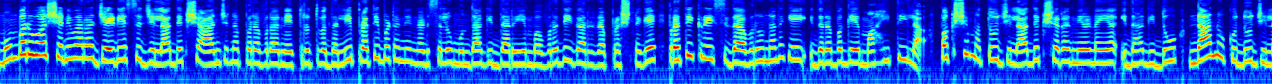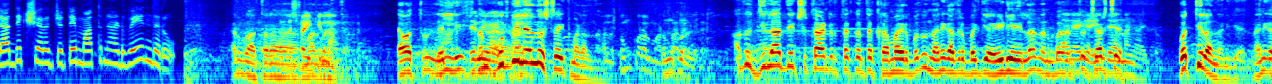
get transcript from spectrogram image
ಮುಂಬರುವ ಶನಿವಾರ ಜೆಡಿಎಸ್ ಜಿಲ್ಲಾಧ್ಯಕ್ಷ ಆಂಜನಪ್ಪರವರ ನೇತೃತ್ವದಲ್ಲಿ ಪ್ರತಿಭಟನೆ ನಡೆಸಲು ಮುಂದಾಗಿದ್ದಾರೆ ಎಂಬ ವರದಿಗಾರರ ಪ್ರಶ್ನೆಗೆ ಪ್ರತಿಕ್ರಿಯಿಸಿದ ಅವರು ನನಗೆ ಇದರ ಬಗ್ಗೆ ಮಾಹಿತಿ ಇಲ್ಲ. ಪಕ್ಷ ಮತ್ತು ಜಿಲ್ಲಾಧ್ಯಕ್ಷರ ನಿರ್ಣಯ ಇದಾಗಿದ್ದು ನಾನು ಖುದ್ದು ಜಿಲ್ಲಾಧ್ಯಕ್ಷರ ಜೊತೆ ಮಾತನಾಡುವೆ ಎಂದರು. ಯಾವತ್ತು ಎಲ್ಲಿ? ನಮ್ಮ ಗುಬ್ಬಿಲಿ ಎಲ್ಲೂ ಸ್ಟ್ರೈಕ್ ಮಾಡಲ್ಲ ನಾವು. ಅದು ಜಿಲ್ಲಾಧ್ಯಕ್ಷ ತಾಂಡಿರ್ತಕ್ಕಂಥ ಕ್ರಮ ಇರ್ಬೋದು. ನನಗೆ ಅದ್ರ ಬಗ್ಗೆ ಐಡಿಯಾ ಇಲ್ಲ. ನನ್ನ ಬಗ್ಗೆ ಚರ್ಚೆ ಗೊತ್ತಿಲ್ಲ ನನಗೆ. ನನಗೆ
